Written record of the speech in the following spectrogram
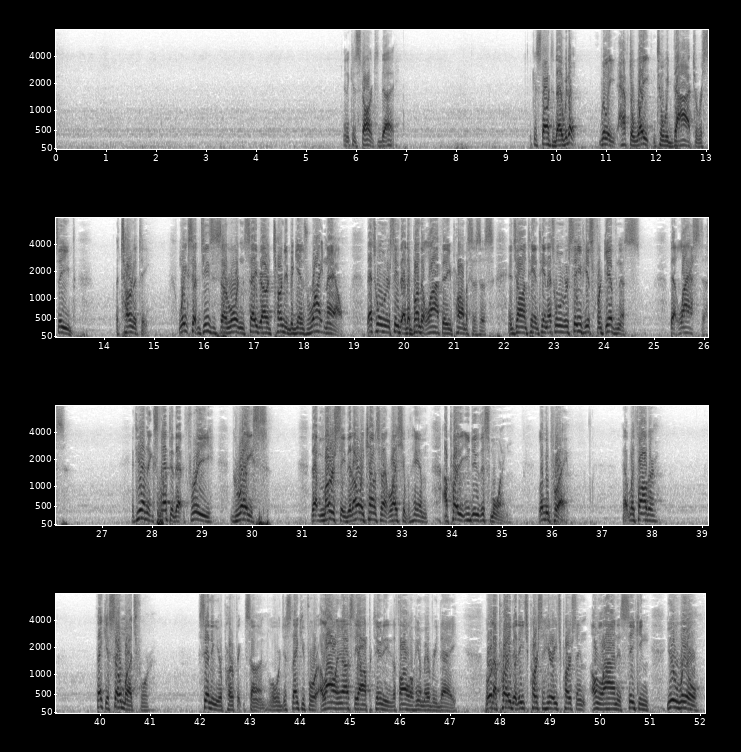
And it can start today. It can start today. We don't really have to wait until we die to receive eternity. When we accept Jesus as our Lord and Savior, our eternity begins right now. That's when we receive that abundant life that He promises us. In John 10, 10, that's when we receive His forgiveness that lasts us. If you haven't accepted that free grace, that mercy that only comes from that relationship with Him, I pray that you do this morning. Let me pray. Heavenly Father, thank you so much for sending your perfect Son. Lord, just thank you for allowing us the opportunity to follow Him every day. Lord, I pray that each person here, each person online is seeking your will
